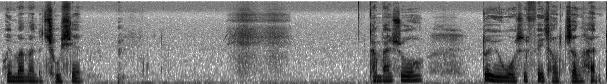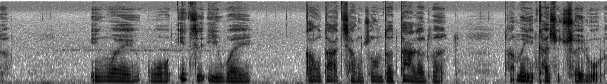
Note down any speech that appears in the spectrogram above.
会慢慢的出现。坦白说，对于我是非常震撼的，因为我一直以为高大强壮的大人们，他们也开始脆弱了。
